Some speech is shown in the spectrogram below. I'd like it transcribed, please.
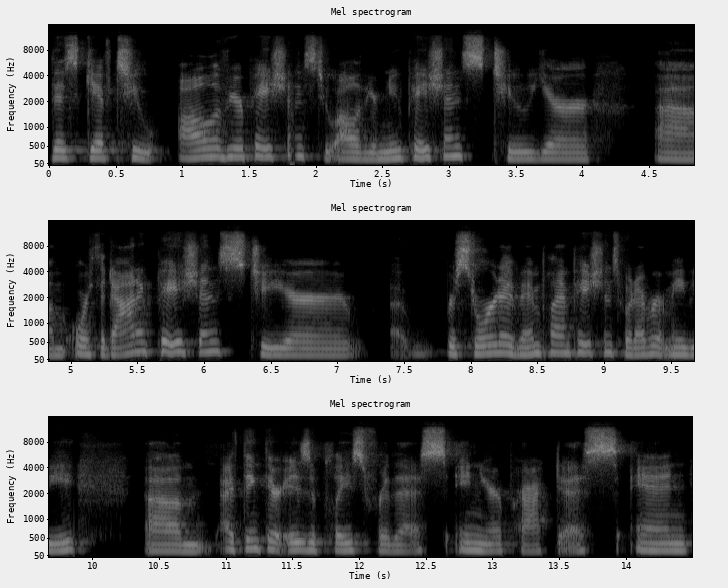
this gift to all of your patients, to all of your new patients, to your um, orthodontic patients, to your uh, restorative implant patients, whatever it may be. Um, I think there is a place for this in your practice. And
